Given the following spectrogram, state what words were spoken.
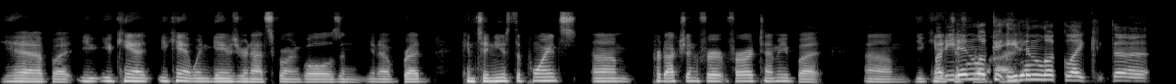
Yeah, but you you can't you can't win games you're not scoring goals, and you know Brett continues the points um production for for Artemi, but um you can't. But he didn't look he didn't look like the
